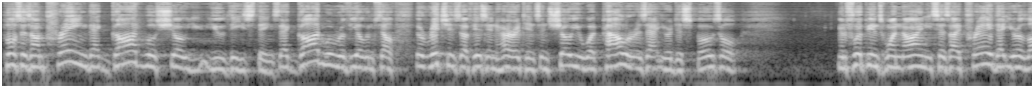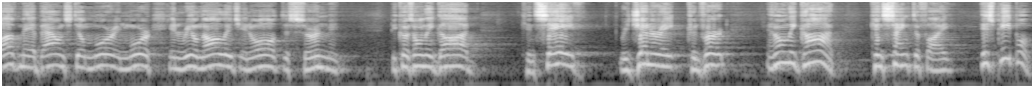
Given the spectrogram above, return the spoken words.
Paul says, I'm praying that God will show you, these things, that God will reveal himself, the riches of his inheritance, and show you what power is at your disposal. In Philippians 1 9, he says, I pray that your love may abound still more and more in real knowledge and all discernment because only God can save, regenerate, convert, and only God can sanctify his people.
